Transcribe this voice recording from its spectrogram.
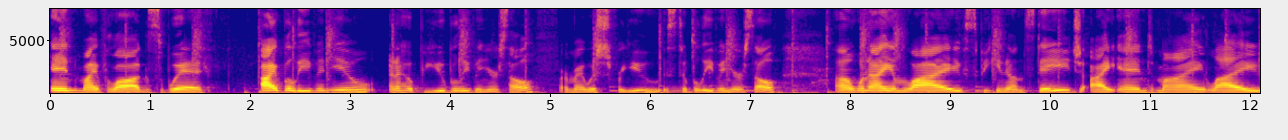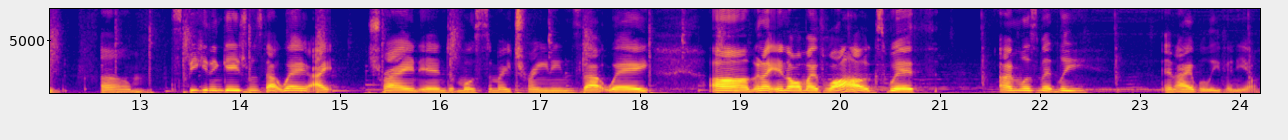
end my vlogs with I believe in you, and I hope you believe in yourself. Or my wish for you is to believe in yourself. Uh, when I am live speaking on stage, I end my live um, speaking engagements that way. I try and end most of my trainings that way. Um, and I end all my vlogs with I'm Liz Medley and I believe in you.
